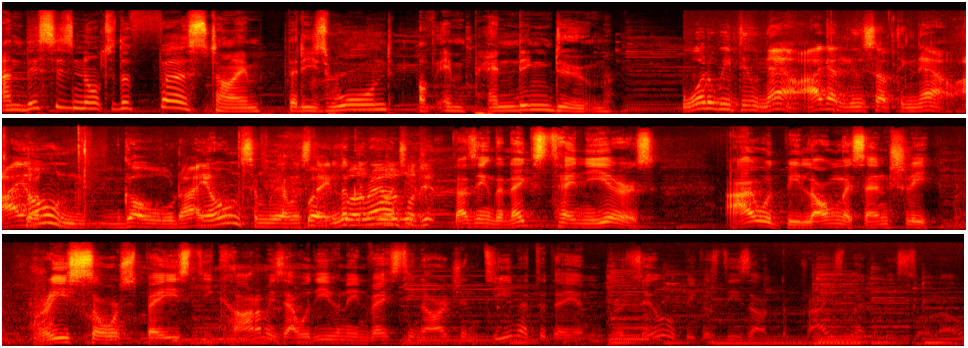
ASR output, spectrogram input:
And this is not the first time that he's warned of impending doom. What do we do now? I got to do something now. I own gold. I own some real estate. Well, Look well, around well, you. I think the next 10 years, I would be long essentially resource based economies. I would even invest in Argentina today and Brazil because these are the price level is so low.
